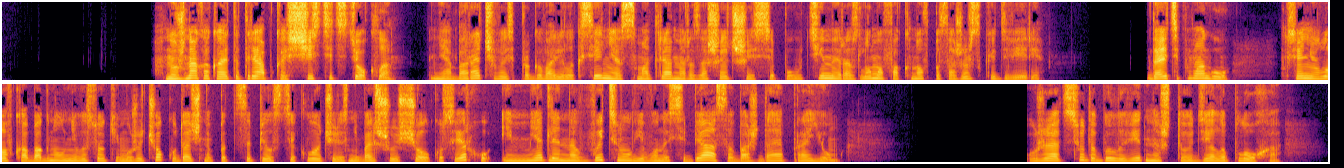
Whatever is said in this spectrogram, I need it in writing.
«Нужна какая-то тряпка, счистить стекла», не оборачиваясь, проговорила Ксения, смотря на разошедшиеся паутины разломов окно в пассажирской двери — «Дайте помогу». Ксению ловко обогнул невысокий мужичок, удачно подцепил стекло через небольшую щелку сверху и медленно вытянул его на себя, освобождая проем. Уже отсюда было видно, что дело плохо.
